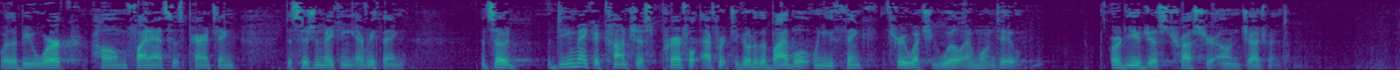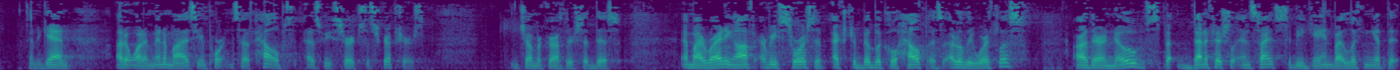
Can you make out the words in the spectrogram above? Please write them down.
whether it be work, home, finances, parenting, decision making, everything. And so, do you make a conscious, prayerful effort to go to the Bible when you think through what you will and won't do? Or do you just trust your own judgment? And again, I don't want to minimize the importance of helps as we search the scriptures. John MacArthur said this, Am I writing off every source of extra biblical help as utterly worthless? Are there no beneficial insights to be gained by looking at the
